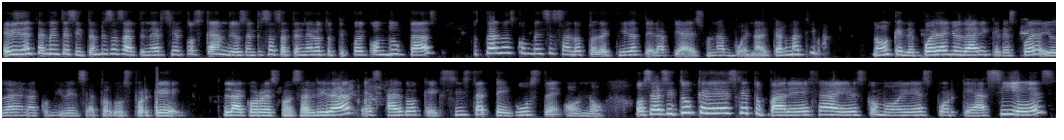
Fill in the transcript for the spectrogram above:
evidentemente, si tú empiezas a tener ciertos cambios, empiezas a tener otro tipo de conductas, pues tal vez convences al otro de que ir a terapia es una buena alternativa, ¿no? Que le puede ayudar y que les puede ayudar en la convivencia a todos, porque la corresponsabilidad es algo que exista, te guste o no. O sea, si tú crees que tu pareja es como es porque así es,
